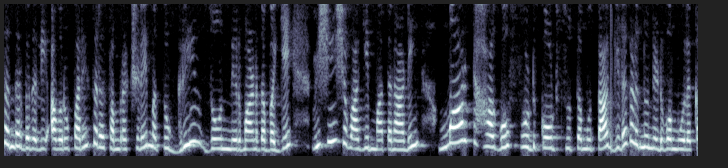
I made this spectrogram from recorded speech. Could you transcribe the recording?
ಸಂದರ್ಭದಲ್ಲಿ ಅವರು ಪರಿಸರ ಸಂರಕ್ಷಣೆ ಮತ್ತು ಗ್ರೀನ್ ಝೋನ್ ನಿರ್ಮಾಣದ ಬಗ್ಗೆ ವಿಶೇಷವಾಗಿ ಮಾತನಾಡಿ, ಮಾರ್ಟ್ ಹಾಗೂ ಫುಡ್ ಕೋರ್ಟ್ ಸುತ್ತಮುತ್ತ ಗಿಡಗಳನ್ನು ನೆಡುವ ಮೂಲಕ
